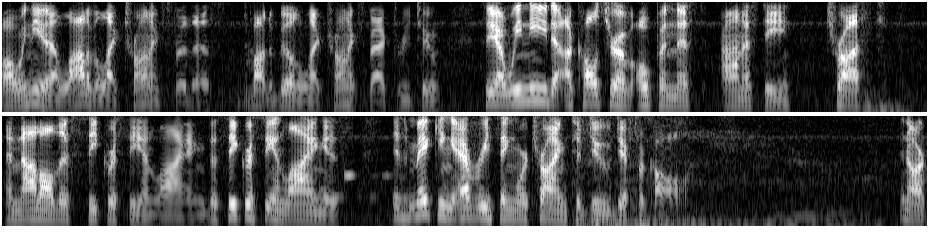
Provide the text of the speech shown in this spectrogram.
Oh, we need a lot of electronics for this. about to build an electronics factory too. So yeah, we need a culture of openness, honesty, trust, and not all this secrecy and lying. The secrecy and lying is is making everything we're trying to do difficult. And our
